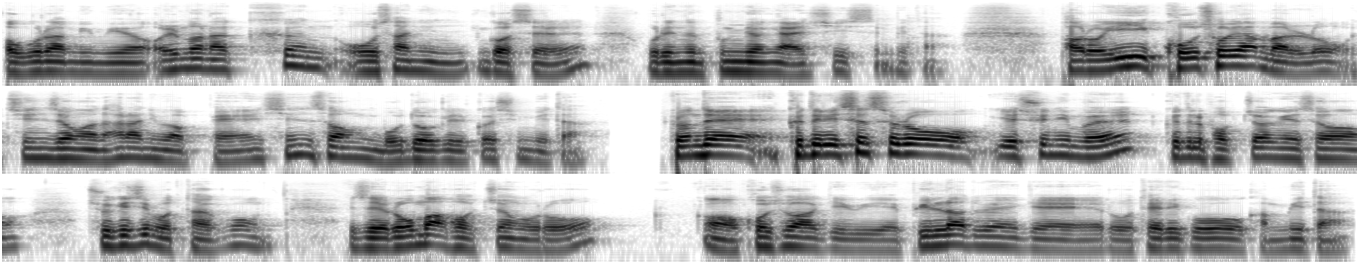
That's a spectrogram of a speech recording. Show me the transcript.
억울함이며 얼마나 큰 오산인 것을 우리는 분명히 알 수 있습니다. 바로 이 고소야말로 진정한 하나님 앞에 신성 모독일 것입니다. 그런데 그들이 스스로 예수님을 그들 법정에서 죽이지 못하고 이제 로마 법정으로 어, 고소하기 위해 빌라도에게로 데리고 갑니다.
